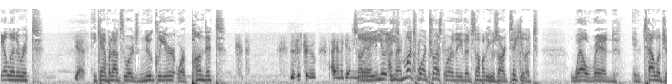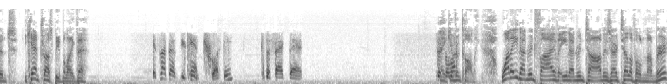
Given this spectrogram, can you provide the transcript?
illiterate. Yes. He can't pronounce the words nuclear or pundit. This is true. And again, So you know, I mean, you, I'm he's much I'm more trustworthy than somebody who's articulate, well-read, intelligent. You can't trust people like that. it's not that you can't trust him. It's the fact that Thank you for calling. 1-800-5800-TOM is our telephone number.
